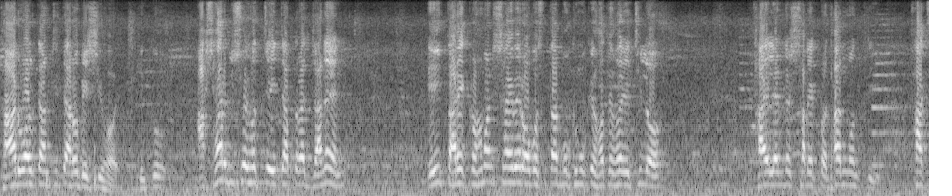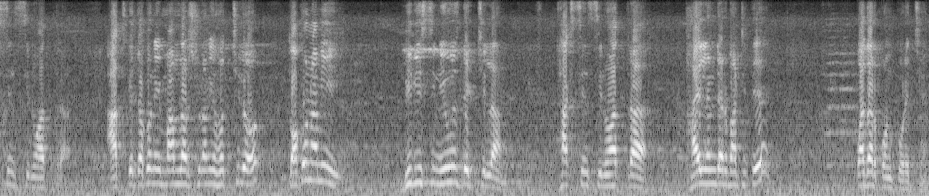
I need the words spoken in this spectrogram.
থার্ড ওয়ার্ল্ড কান্ট্রিতে আরও বেশি হয়। কিন্তু আসার বিষয় হচ্ছে এটা আপনারা জানেন, এই তারেক রহমান সাহেবের অবস্থার মুখোমুখি হতে হয়েছিল থাইল্যান্ডের সাবেক প্রধানমন্ত্রী থাকসিন সিনওয়াত্রা আজকে যখন এই মামলার শুনানি হচ্ছিল, তখন আমি বিবিসি নিউজ দেখছিলাম থাকসিন সিনওয়াত্রা থাইল্যান্ডের মাটিতে পদার্পণ করেছেন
